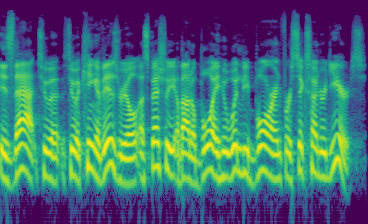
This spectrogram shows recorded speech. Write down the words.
is that to a, to a king of Israel, especially about a boy who wouldn't be born for 600 years?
